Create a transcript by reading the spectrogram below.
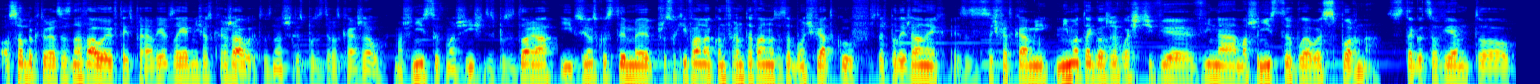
osoby, które zeznawały w tej sprawie wzajemnie się oskarżały. To znaczy dyspozytor oskarżał maszynistów, maszyniści dyspozytora i w związku z tym y, przesłuchiwano, konfrontowano ze sobą świadków, czy też podejrzanych, ze, ze świadkami, mimo tego, że właściwie wina maszynistów była bezsporna. Z tego co wiem, to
